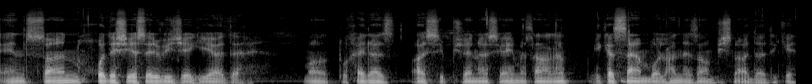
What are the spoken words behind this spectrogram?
انسان خودش یه سری ویژگی ها داره. ما تو خیلی از آسیب شناسی های مثلا یکی از سمبول ها نظام پیشنهاد داده که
